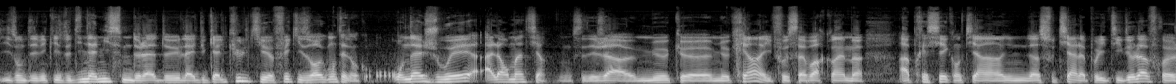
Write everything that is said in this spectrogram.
ils ont des mécanismes de dynamisme de la, de la, du calcul qui fait qu'ils auraient augmenté. Donc on a joué à leur maintien. Donc c'est déjà mieux que mieux que rien. Il faut savoir quand même apprécier quand il y a un, soutien à la politique de l'offre.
